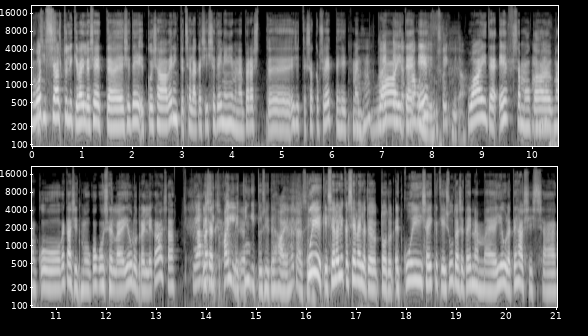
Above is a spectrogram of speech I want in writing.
no vot siis- sealt tuligi välja see, et äh, see tee, et kui sa venitad sellega, siis see teine inimene pärast äh, esiteks hakkab sulle ette heitma, et mm. mm -hmm. why the F, why the F sa minuga mm. -hmm. nagu vedasid mu kogu selle jõulutralli kaasa. jah, lasid kalleid kingitusi teha ja nii edasi. kuigi seal oli ka see välja toodud, et kui sa ikkagi ei suuda seda ennem äh, jõule teha, siis äh,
